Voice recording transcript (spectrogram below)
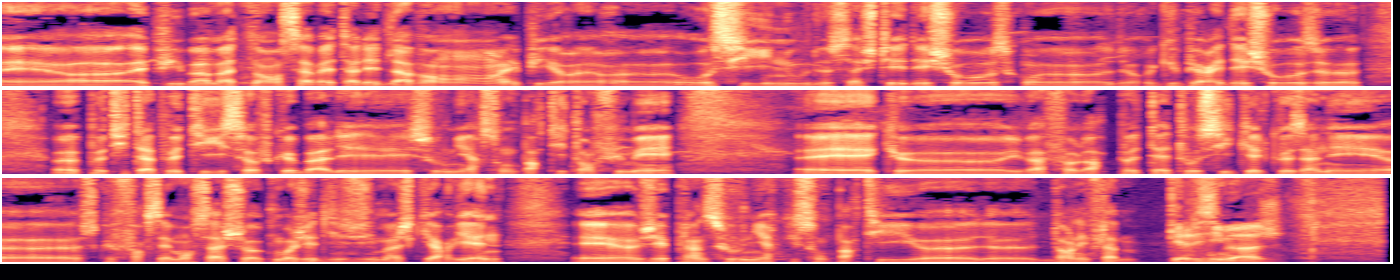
Et, puis bah maintenant, ça va être aller de l'avant. Et puis aussi nous de s'acheter des choses, de récupérer des choses petit à petit. Sauf que bah, les souvenirs sont partis en fumée et que il va falloir peut-être aussi quelques années parce que forcément ça choque. Moi j'ai des images qui reviennent et j'ai plein de souvenirs qui sont partis dans les flammes. Quelles images? euh,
